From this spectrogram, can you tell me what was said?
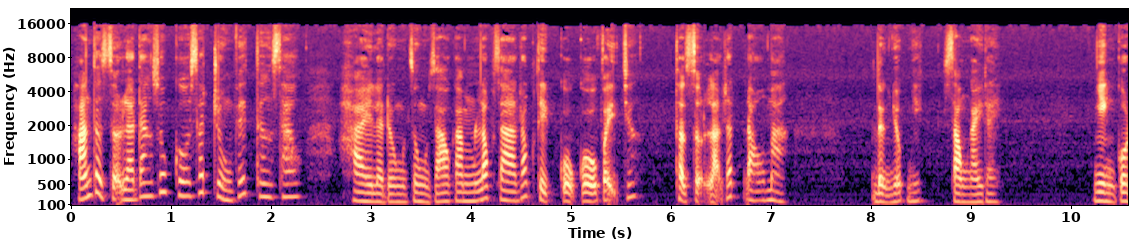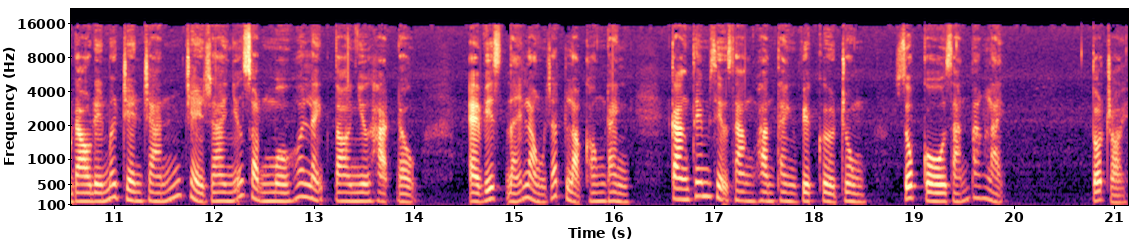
Hắn thật sự là đang giúp cô sát trùng vết thương sao? Hay là đồng dùng dao găm lóc ra róc thịt của cô vậy chứ? Thật sự là rất đau mà. Đừng nhúc nhích, xong ngay đây. Nhìn cô đau đến mức trên trán chảy ra những giọt mồ hôi lạnh to như hạt đậu. Elvis đáy lòng rất là không đành, càng thêm dịu dàng hoàn thành việc cử trùng, giúp cô dán băng lại. Tốt rồi,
